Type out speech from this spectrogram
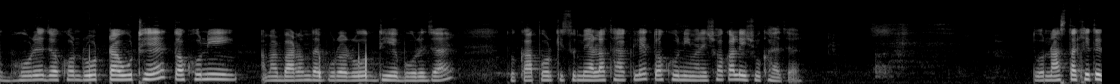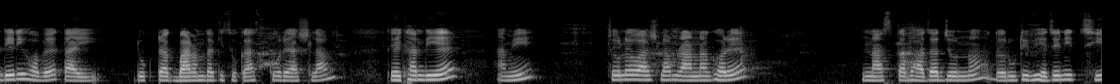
তো ভোরে যখন রোদটা উঠে তখনই আমার বারান্দায় পুরো রোদ দিয়ে ভরে যায়। তো কাপড় কিছু মেলা থাকলে তখনই মানে সকালেই শুকায় যায়। তো নাস্তা খেতে দেরি হবে, তাই টুকটাক বারান্দা কিছু কাজ করে আসলাম। তো এখান দিয়ে আমি চলেও আসলাম রান্নাঘরে নাস্তা ভাজার জন্য। তো রুটি ভেজে নিচ্ছি।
